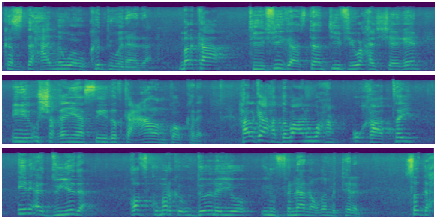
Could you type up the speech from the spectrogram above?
ka saddexaadna waa uu ka duwanaadaa. Marka tv-ga astaan t waxay sheegeen inay u shaqeynayaan sidii dadka caalamka oo kale. Halkaa haddaba anigu waxaan u qaatay in adduunyada qofku marka uu doonayo inuu fanaan noqdo matalan. Saddex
